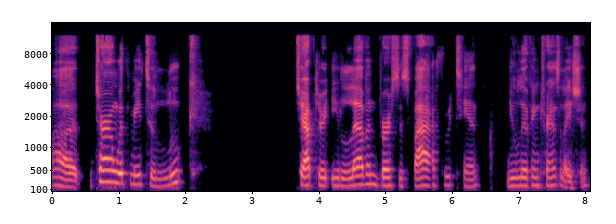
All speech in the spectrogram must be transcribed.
Uh, turn with me to Luke chapter 11, verses 5 through 10, New Living Translation.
